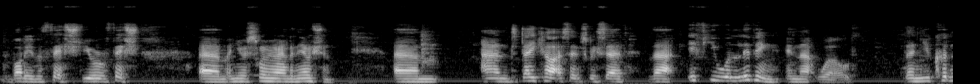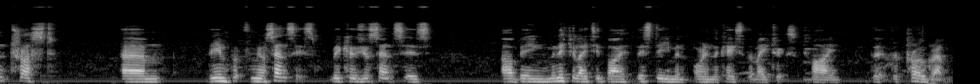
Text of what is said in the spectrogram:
the body of a fish. You were a fish, um, and you were swimming around in the ocean. Um, and Descartes essentially said that if you were living in that world, then you couldn't trust um, the input from your senses because your senses are being manipulated by this demon, or in the case of the Matrix, by the, the program.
